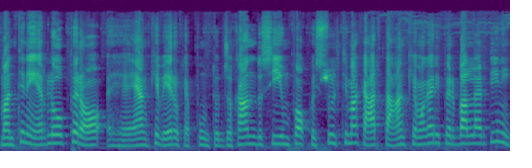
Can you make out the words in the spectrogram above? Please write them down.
mantenerlo però eh, è anche vero che appunto giocandosi un po' quest'ultima carta anche magari per Ballardini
